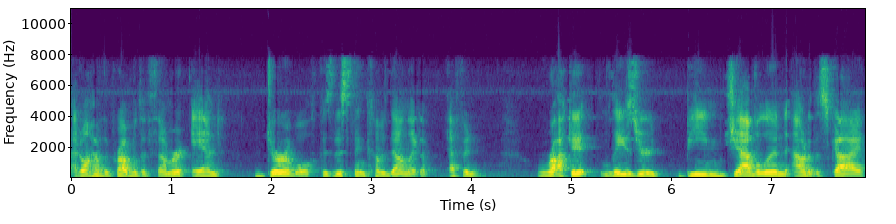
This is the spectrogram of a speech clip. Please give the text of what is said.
I don't have the problem with the thumber and durable because this thing comes down like a effing rocket laser beam javelin out of the sky,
